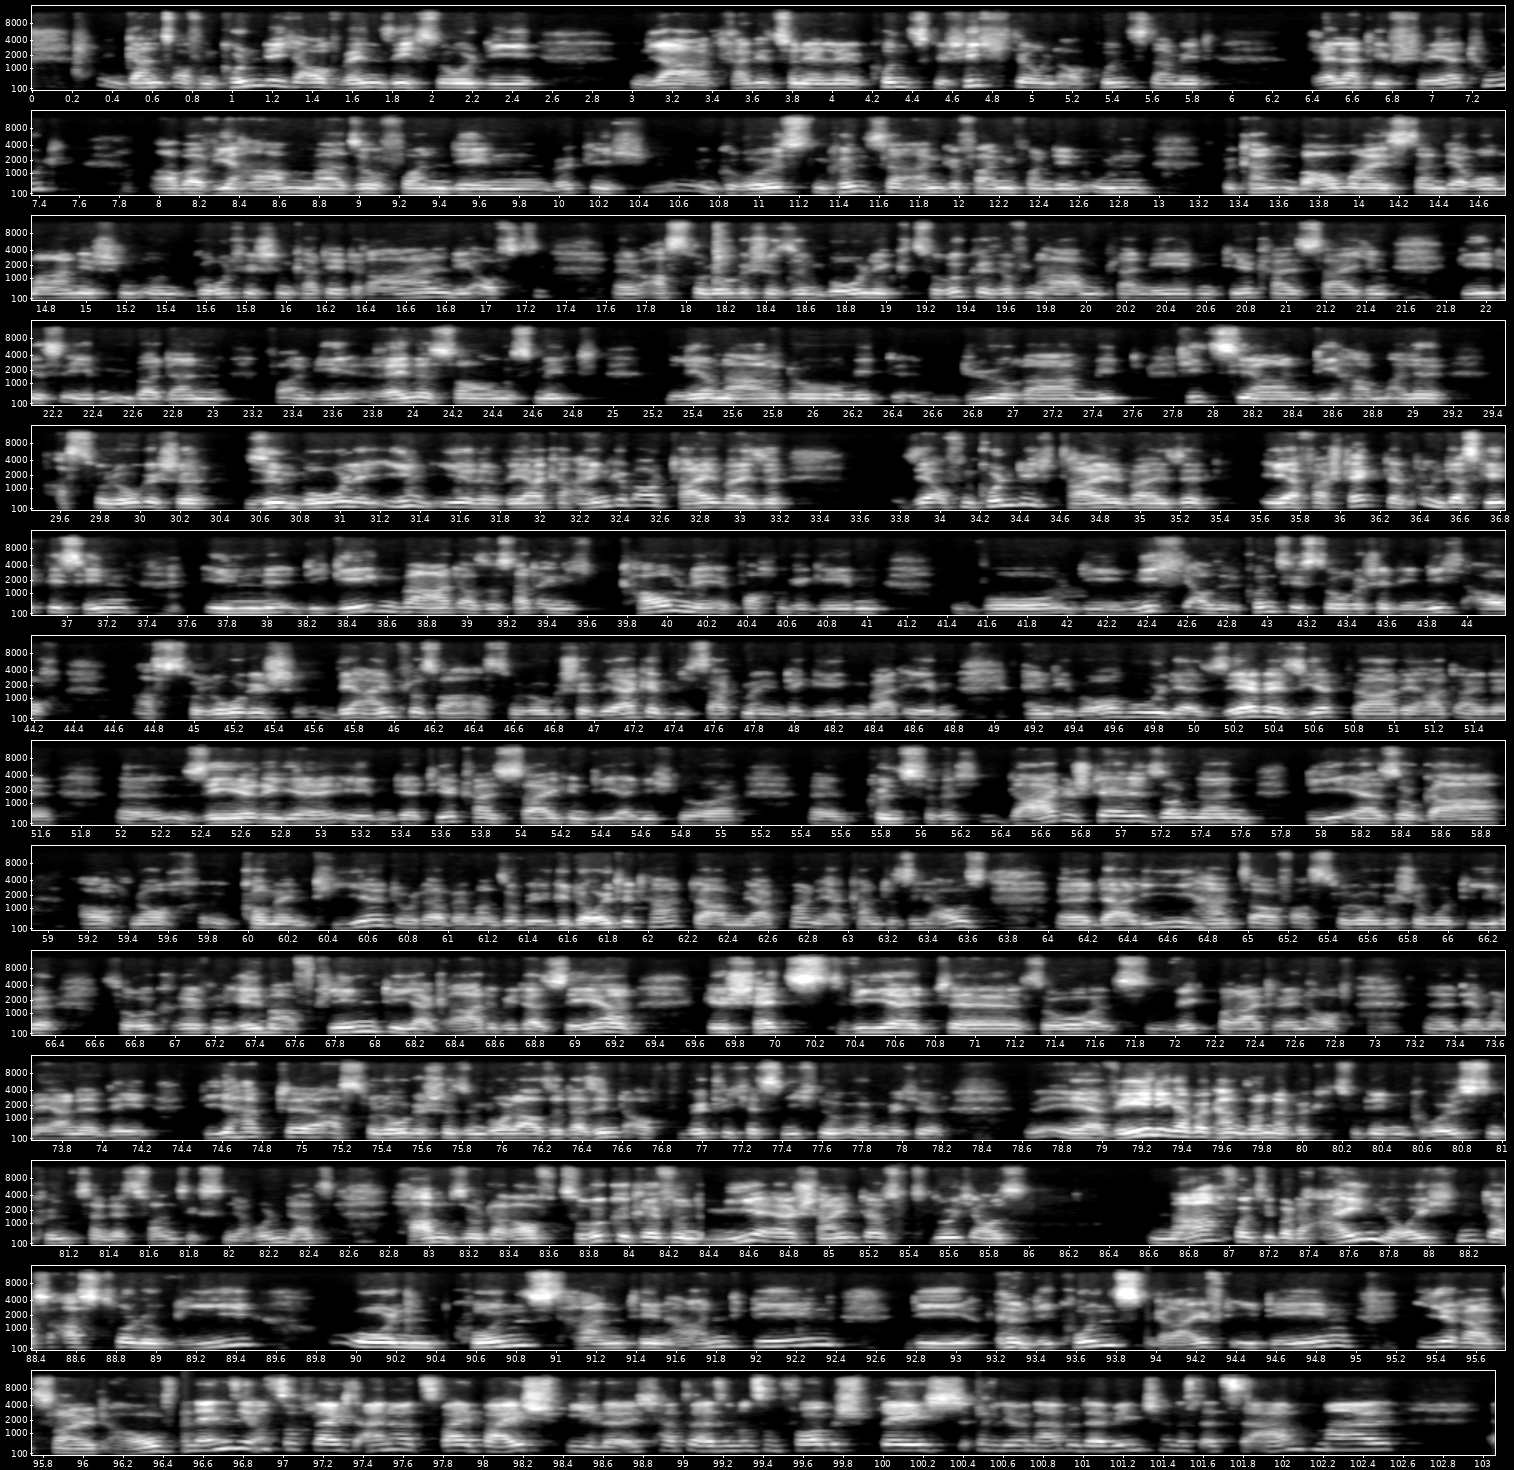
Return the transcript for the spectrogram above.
ganz offenkundig, auch wenn sich so die ja, traditionelle Kunstgeschichte und auch Kunst damit relativ schwer tut. Aber wir haben also von den wirklich größten Künstlern angefangen, von den unbekannten Baumeistern der romanischen und gotischen Kathedralen, die auf äh, astrologische Symbolik zurückgegriffen haben, Planeten, Tierkreiszeichen, geht es eben über dann vor allem die Renaissance mit Leonardo, mit Dürer, mit Tizian, die haben alle astrologische Symbole in ihre Werke eingebaut, teilweise sehr offenkundig, teilweise eher versteckter. Und das geht bis hin in die Gegenwart. Also es hat eigentlich kaum eine Epoche gegeben, wo die nicht, also die kunsthistorische, die nicht auch astrologisch beeinflusst war, astrologische Werke, ich sage mal in der Gegenwart eben Andy Warhol, der sehr versiert war, der hat eine äh, Serie eben der Tierkreiszeichen, die er nicht nur äh, künstlerisch dargestellt, sondern die er sogar auch noch kommentiert oder wenn man so will, gedeutet hat. Da merkt man, er kannte sich aus. Äh, Dali hat auf astrologische Motive zurückgegriffen. Hilma af Klint, die ja gerade wieder sehr geschätzt wird, äh, so als Wegbereiterin auch äh, der Moderne, die, die hat astrologische Symbole. Also da sind auch wirklich jetzt nicht nur irgendwelche eher weniger bekannt, sondern wirklich zu den größten Künstlern des 20. Jahrhunderts, haben so darauf zurückgegriffen. Und mir erscheint das durchaus nachvollziehbar oder einleuchtend, dass Astrologie und Kunst Hand in Hand gehen. Die, die Kunst greift Ideen ihrer Zeit auf. Nennen Sie uns doch vielleicht ein oder zwei Beispiele. Ich hatte also in unserem Vorgespräch Leonardo da Vinci und das letzte Abendmahl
